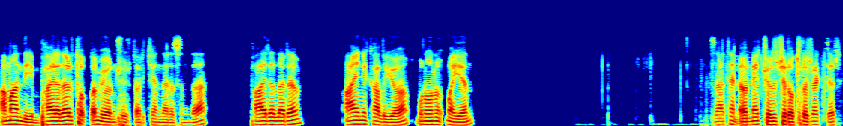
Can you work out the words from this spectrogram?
Aman diyeyim paydaları toplamıyorum çocuklar kendi arasında. Paydalarım aynı kalıyor. Bunu unutmayın. Zaten örnek çözücüler oturacaktır.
